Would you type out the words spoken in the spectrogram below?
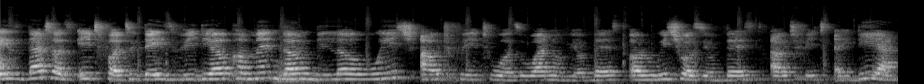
guys, that was it for today's video. Comment down below which outfit was one of your best or which was your best outfit idea.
